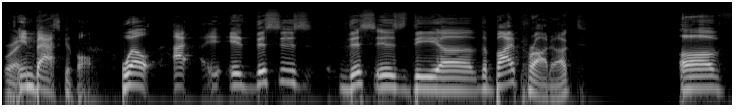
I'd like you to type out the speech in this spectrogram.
Right. in basketball. well, I it, this is this is the uh, the byproduct of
